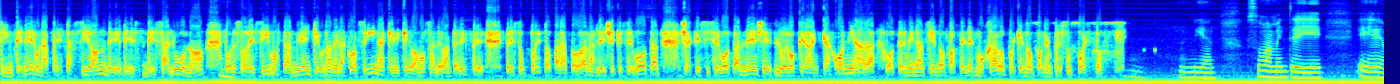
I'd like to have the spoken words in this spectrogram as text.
sin tener una prestación de, de, de salud, ¿no? Por eso decimos también que una de las consignas que, vamos a levantar es presupuesto para todas las leyes que se votan, ya que si se votan leyes, luego quedan cajoneadas o terminan siendo papeles mojados porque no ponen presupuesto. Bien, sumamente eh,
